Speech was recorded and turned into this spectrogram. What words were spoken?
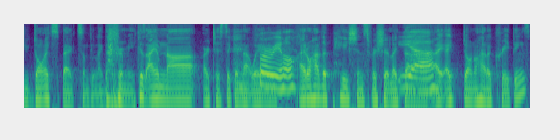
you don't expect something like that from me because I am not artistic in that way. For real. I don't have the patience for shit like that. Yeah. I, I don't know how to create things.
